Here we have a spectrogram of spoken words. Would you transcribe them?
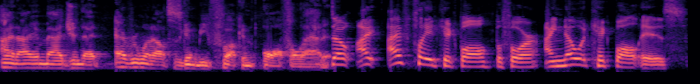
and I imagine that everyone else is going to be fucking awful at it. So I I've played kickball before. I know what kickball is,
